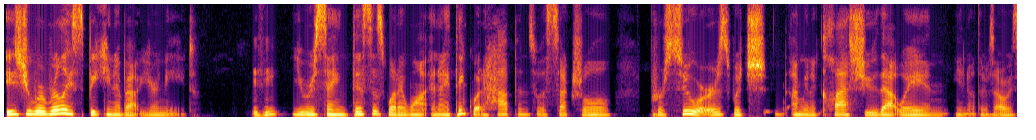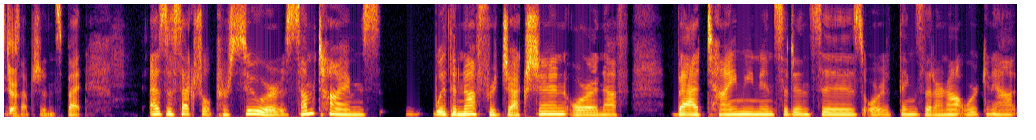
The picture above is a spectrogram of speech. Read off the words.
is you were really speaking about your need. Mhm. You were saying, this is what I want. And I think what happens with sexual pursuers, which I'm going to class you that way, and, you know, there's always Yeah. exceptions, but as a sexual pursuer, sometimes with enough rejection or enough bad timing incidences or things that are not working out,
